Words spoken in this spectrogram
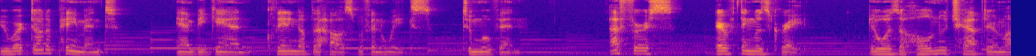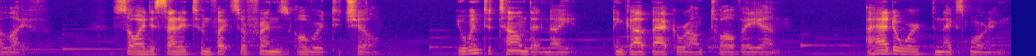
We worked out a payment, and began cleaning up the house within weeks to move in. At first, everything was great. It was a whole new chapter in my life. So I decided to invite some friends over to chill. We went to town that night and got back around 12 a.m. I had to work the next morning,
